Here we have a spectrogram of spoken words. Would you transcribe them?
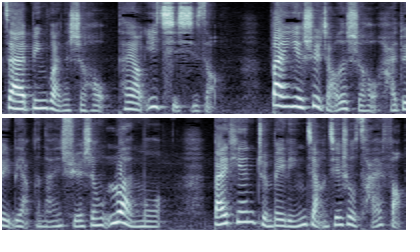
在宾馆的时候，他要一起洗澡，半夜睡着的时候还对两个男学生乱摸，白天准备领奖接受采访，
